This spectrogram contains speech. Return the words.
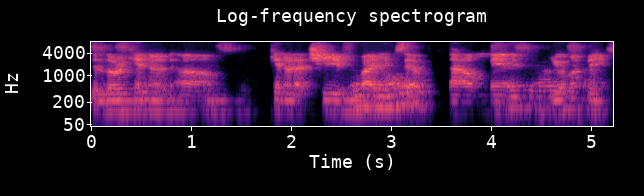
the Lord cannot um, cannot achieve by himself. Now, men, human beings,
